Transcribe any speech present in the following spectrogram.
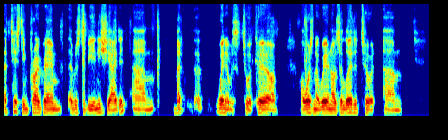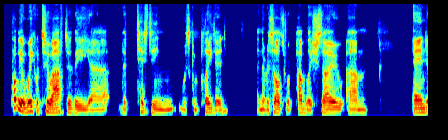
a testing program was to be initiated, um, but uh, when it was to occur, I I wasn't aware, and I was alerted to it um, probably a week or two after the uh, the testing was completed and the results were published. So, um, and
